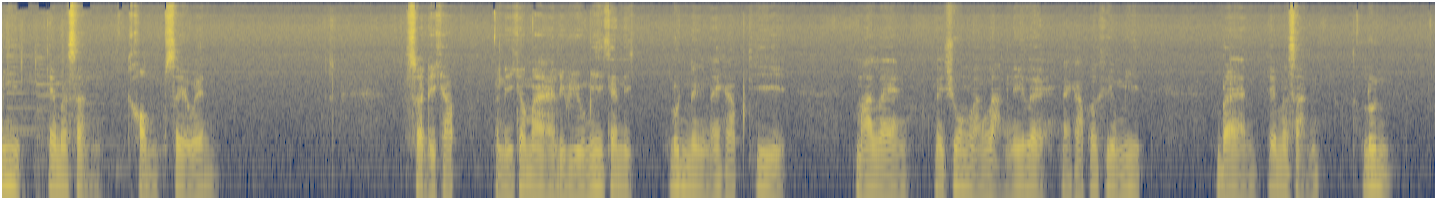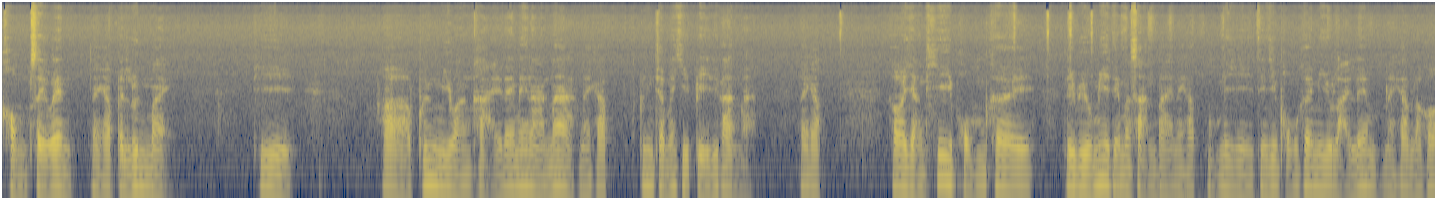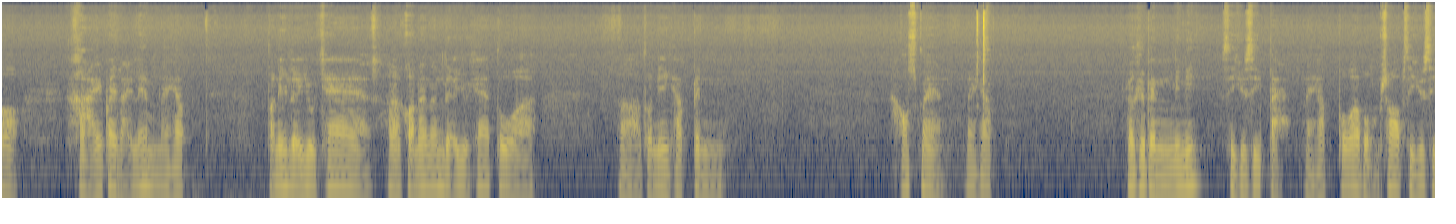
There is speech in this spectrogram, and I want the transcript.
มีด Emerson Com 7สวัสดีครับ วันนี้ก็มารีวิวมีดกันอีกรุ่นหนึ่งนะครับที่มาแรงในช่วงหลังๆนี้เลยนะครับ ก็คือมีดแบรนด์ Emerson รุ่น Com 7นนะครับเป็นรุ่นใหม่ ที่เพิ่งมีวางขายได้ไม่นานมากนะครับ เพิ่งจะไม่กี่ปีที่ผ่านมานะครับก็อย่างที่ผมเคยรีวิวมีดเอเมสันไปนะครับผมมีจริงๆ ผมเคยมีอยู่หลายเล่มนะครับ แล้วก็ ขายไปหลายเล่มนะครับ ตอนนี้เหลืออยู่แค่ก่อนหน้านั้นเหลืออยู่แค่ตัวตัวนี้ครับเป็น Houseman นะครับ ก็คือเป็นมินิ CQC 8นะครับ เพราะว่าผมชอบ CQC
